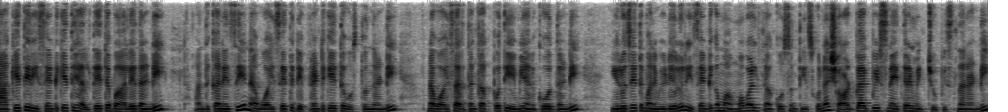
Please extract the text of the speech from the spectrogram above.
నాకైతే రీసెంట్గా అయితే హెల్త్ అయితే బాగాలేదండి అందుకనేసి నా వాయిస్ అయితే డిఫరెంట్గా అయితే వస్తుందండి. నా వాయిస్ అర్థం కాకపోతే ఏమీ అనుకోవద్దండి. ఈరోజు అయితే మన వీడియోలో రీసెంట్గా మా అమ్మ వాళ్ళు నా కోసం తీసుకున్న షార్ట్ బ్లాక్ బీడ్స్ని అయితే నేను మీకు చూపిస్తున్నానండి.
